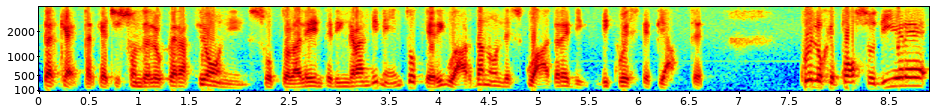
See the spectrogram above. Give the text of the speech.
Perché? Perché ci sono delle operazioni sotto la lente di ingrandimento che riguardano le squadre di, di queste piazze. Quello che posso dire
